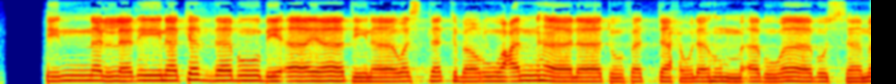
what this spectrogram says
إن الذين كذبوا بآياتنا واستكبروا عنها لا تفتح لهم أبواب السماء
